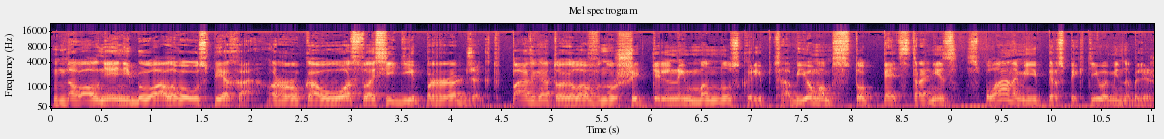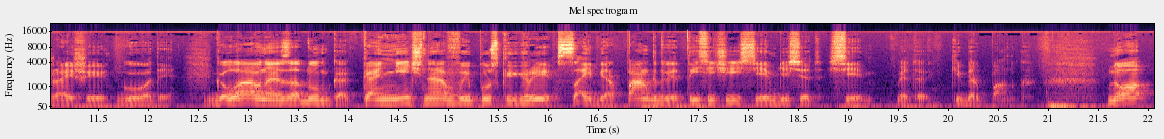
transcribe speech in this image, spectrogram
На волне небывалого успеха руководство CD Projekt подготовило внушительный манускрипт объемом 105 страниц с планами и перспективами на ближайшие годы. Главная задумка – конечный выпуск игры Cyberpunk 2077. Это киберпанк. Но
